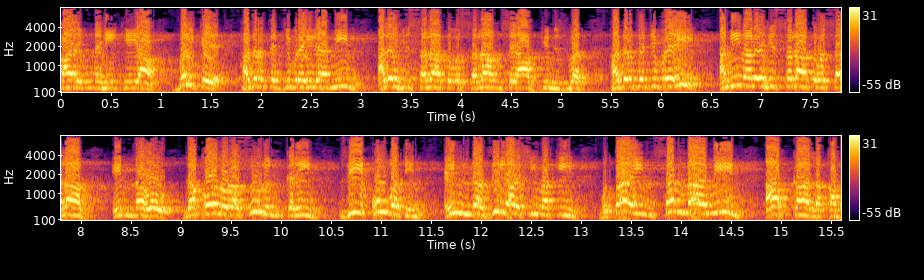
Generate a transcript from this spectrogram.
قائم نہیں کیا، بلکہ حضرت جبرائیل امین علیہ السلاۃ وسلام سے آپ کی نسبت۔ حضرت جبرائیل امین علیہ السلاۃ وسلام ان لقول رسول کریم زی قوت ان ذیل عرشی وکیم متعین سم امین، آپ کا لقب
